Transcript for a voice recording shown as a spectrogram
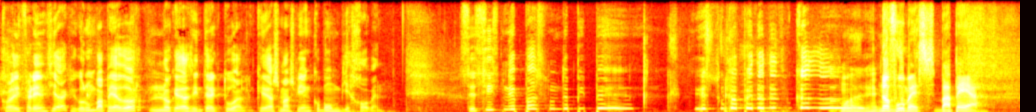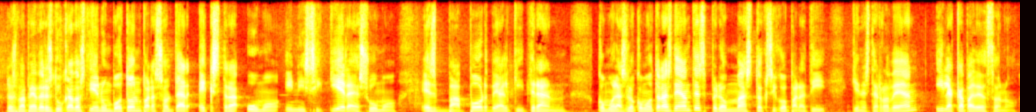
Con la diferencia que con un vapeador no quedas de intelectual, quedas más bien como un viejo joven. Pipe, es un vapeador de Ducados. No fumes, vapea. Los vapeadores ducados tienen un botón para soltar extra humo, y ni siquiera es humo, es vapor de alquitrán, como las locomotoras de antes, pero más tóxico para ti, quienes te rodean, y la capa de ozono.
